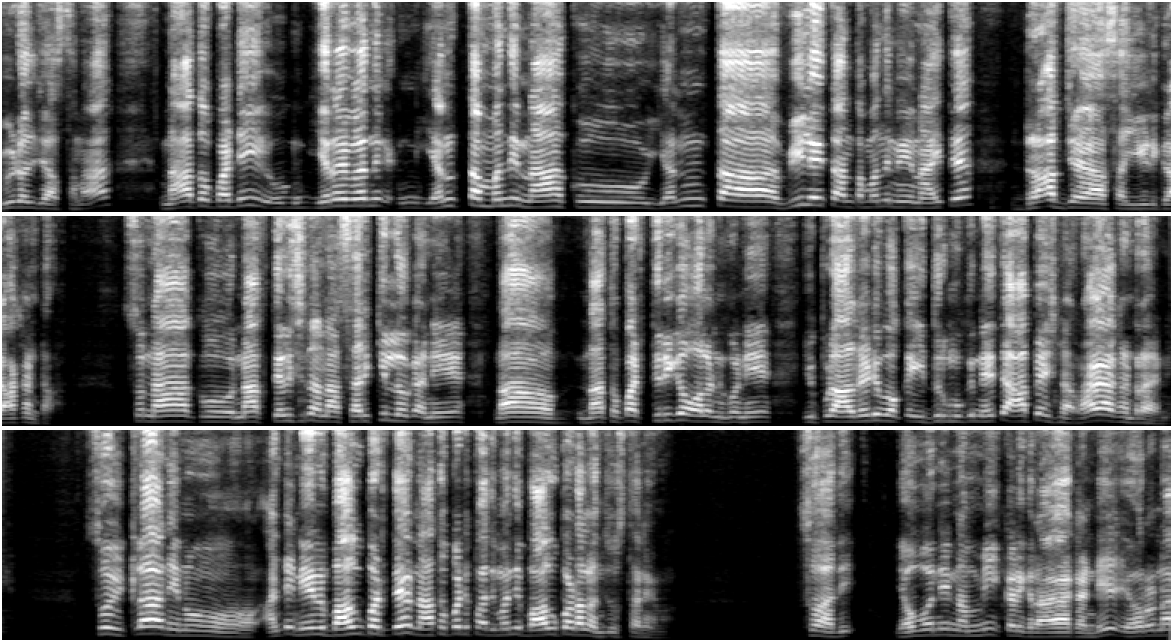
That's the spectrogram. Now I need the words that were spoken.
వీడియోలు చేస్తున్నా. నాతో పాటు ఇరవై మంది ఎంతమంది నాకు ఎంత వీలైతే అంతమంది నేను అయితే డ్రాప్ చేస్తా వీడికి రాకుండా. సో నాకు నాకు తెలిసిన నా సర్కిల్లో కానీ నా నాతో పాటు తిరిగేవాలనుకొని ఇప్పుడు ఆల్రెడీ ఒక ఇద్దరు ముగ్గురిని అయితే ఆపేసిన రాగాకండ్రా అని సో ఇట్లా నేను అంటే నేను బాగుపడితే నాతో పాటు పది మంది బాగుపడాలని చూస్తాను నేను. సో అది ఎవరిని నమ్మి ఇక్కడికి రాగాకండి ఎవరైనా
